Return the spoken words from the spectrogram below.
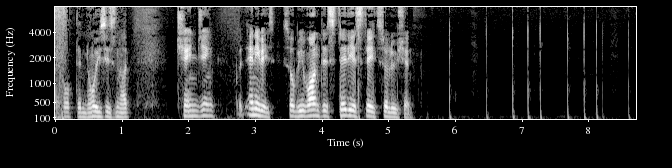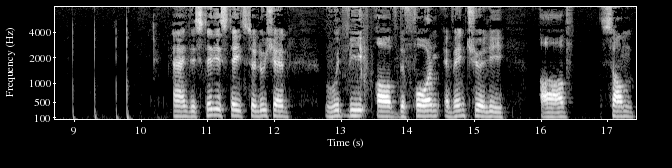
I hope the noise is not changing. But anyways, so we want the steady state solution. And the steady state solution would be of the form eventually of some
